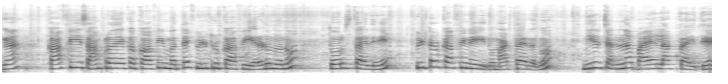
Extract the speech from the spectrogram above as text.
ಈಗ ಕಾಫಿ, ಸಾಂಪ್ರದಾಯಿಕ ಕಾಫಿ ಮತ್ತು ಫಿಲ್ಟ್ರ್ ಕಾಫಿ ಎರಡೂ ತೋರಿಸ್ತಾ ಇದ್ದೀನಿ. ಫಿಲ್ಟರ್ ಕಾಫಿನೇ ಇದು ಮಾಡ್ತಾ ಇರೋದು. ನೀರು ಚೆನ್ನಾಗಿ ಬಾಯಲ್ಲಿ ಆಗ್ತಾ ಐತೆ.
